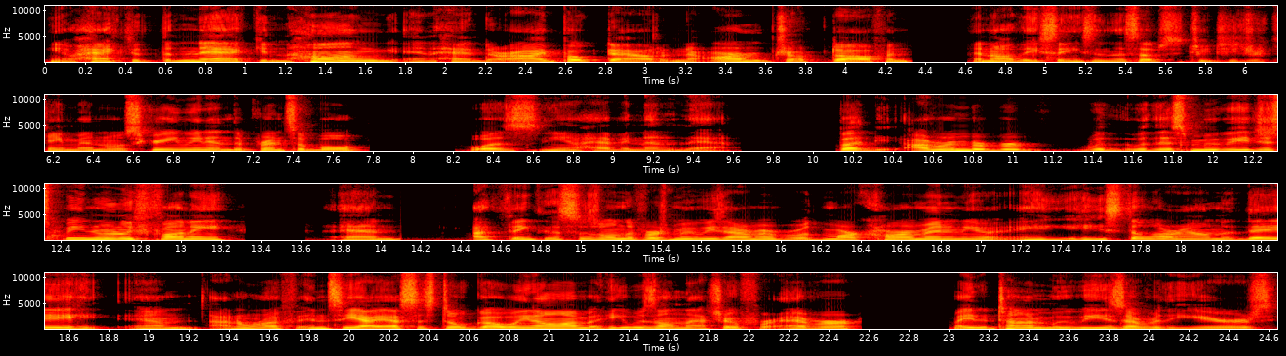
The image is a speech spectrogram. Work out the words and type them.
you know hacked at the neck and hung and had their eye poked out and their arm chopped off and and all these things. And the substitute teacher came in and was screaming, and the principal was you know having none of that. But I remember with with this movie just being really funny, and I think this is one of the first movies I remember with Mark Harmon. And he he's still around today. And I don't know if NCIS is still going on, but he was on that show forever. Made a ton of movies over the years.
